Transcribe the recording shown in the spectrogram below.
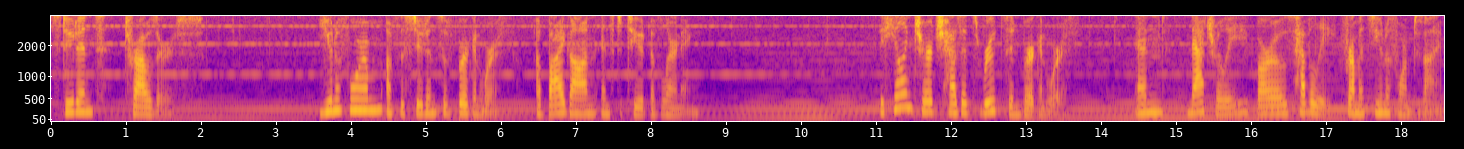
Student Trousers Uniform of the Students of Byrgenwerth, a bygone institute of learning. The Healing Church has its roots in Byrgenwerth and naturally borrows heavily from its uniform design.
